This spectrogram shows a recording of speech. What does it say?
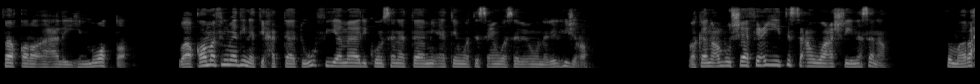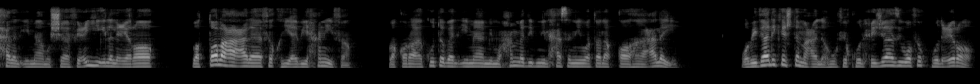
فقرأ عليه الموطأ. وأقام في المدينة حتى توفي مالك سنة 179 للهجرة. وكان عمر الشافعي 29 سنة. ثم رحل الإمام الشافعي إلى العراق واطلع على فقه أبي حنيفة وقرأ كتب الإمام محمد بن الحسن وتلقاها عليه. وبذلك اجتمع له فقه الحجاز وفقه العراق.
